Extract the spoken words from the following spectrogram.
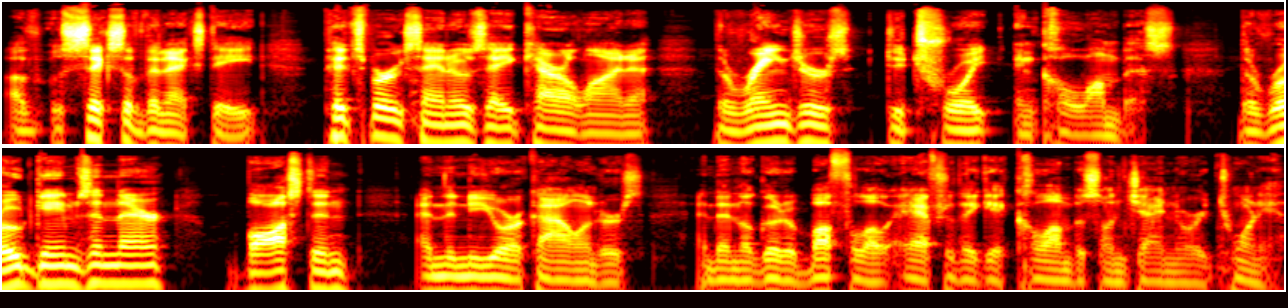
of six of the next eight Pittsburgh, San Jose, Carolina, the Rangers, Detroit, and Columbus. The road games in there Boston and the New York Islanders. And then they'll go to Buffalo after they get Columbus on January 20th.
